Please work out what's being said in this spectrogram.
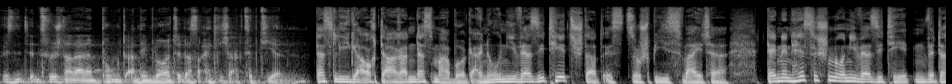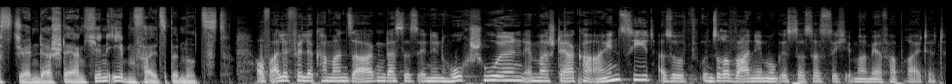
wir sind inzwischen an einem Punkt, an dem Leute das eigentlich akzeptieren. Das liege auch daran, dass Marburg eine Universitätsstadt ist, so Spieß weiter. Denn in hessischen Universitäten wird das Gender-Sternchen ebenfalls benutzt. Auf alle Fälle kann man sagen, dass es in den Hochschulen immer stärker einzieht. Also unsere Wahrnehmung ist, dass das sich immer mehr verbreitet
